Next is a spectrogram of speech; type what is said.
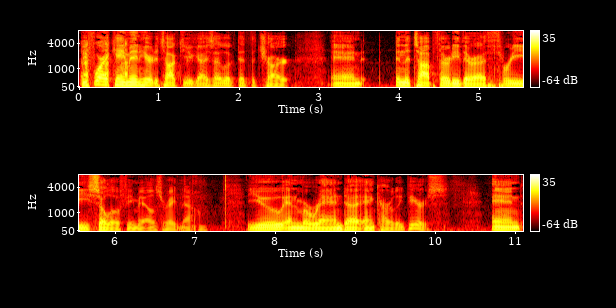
before I came in here to talk to you guys, I looked at the chart, and in the top thirty, there are three solo females right now: you and Miranda and Carly Pearce. And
